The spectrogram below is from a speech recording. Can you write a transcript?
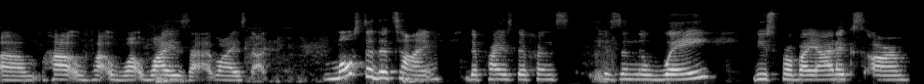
um, how, how why is that? Why is that? Most of the time the price difference is in the way these probiotics are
